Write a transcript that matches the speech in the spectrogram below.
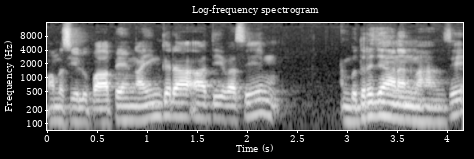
මම සියලු පාපයන් අයින් කරා ආදී වශයෙන් බුදුරජාණන් වහන්සේ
